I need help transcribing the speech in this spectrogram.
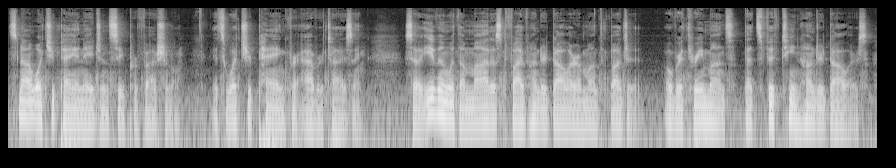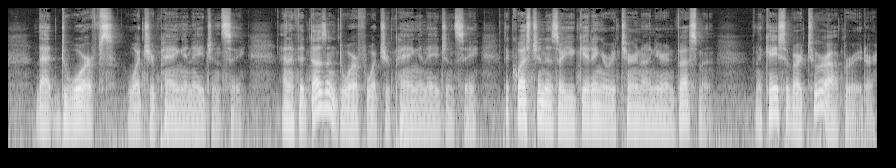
It's not what you pay an agency professional, it's what you're paying for advertising. So, even with a modest $500 a month budget, over three months, that's $1,500 that dwarfs what you're paying an agency. And if it doesn't dwarf what you're paying an agency, the question is are you getting a return on your investment? In the case of our tour operator,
